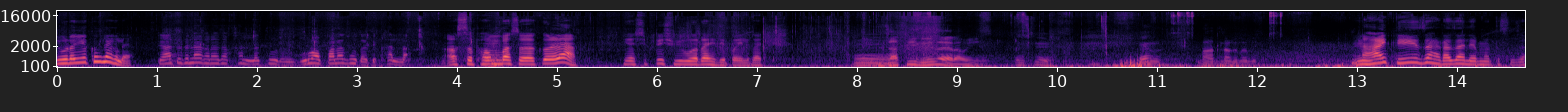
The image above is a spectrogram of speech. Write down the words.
एवढा एकच लागला ते आता ते लागला होता खाल्ला थोडं. रोपालाच होता ते खाल्ला. असं फॉर्म बस कळला? ही अशी पिशवीवर राहिली पहिली गाठी जाती वेगळी आहे राव ही. भात लागला नाही नाही ती झाडा झाल्या मग तसं जा.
